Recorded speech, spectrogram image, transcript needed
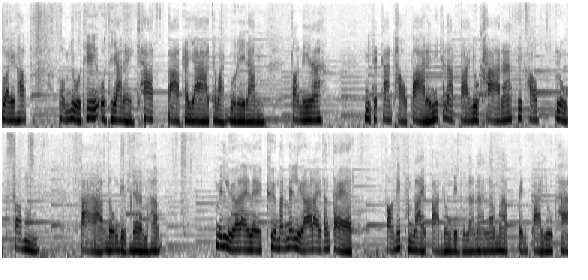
สวัสดีครับ ผมอยู่ที่อุทยานแห่งชาติตาพระยาจังหวัดบุรีรัมย์ตอนนี้นะ มีแต่การเผาป่าเลยนี่ขนาดป่ายูคานะ ที่เขาปลูกซ่อมป่าดงดิบเดิมครับ ไม่เหลืออะไรเลยคือมันไม่เหลืออะไรตั้งแต่ตอนที่ทำลายป่าดงดิบอยู่แล้วนะแล้วมาเป็นป่ายูคา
